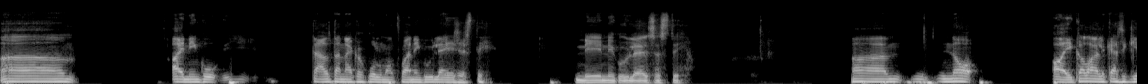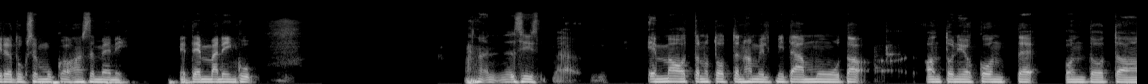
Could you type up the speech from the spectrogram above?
Uh, ai niin kuin tältä näkökulmalta vai niin kuin yleisesti? Niin, niin kuin yleisesti. Ähm, no, aika lailla käsikirjoituksen mukaan se meni. Et en mä niin kuin, siis en mä ottanut Tottenhamilta mitään muuta. Antonio Conte on tota,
